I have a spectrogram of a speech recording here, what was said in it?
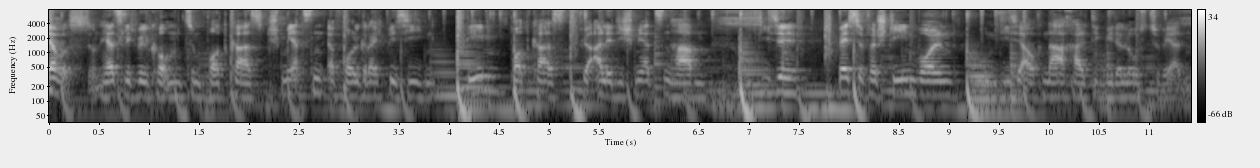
Servus und herzlich willkommen zum Podcast Schmerzen erfolgreich besiegen, dem Podcast für alle, die Schmerzen haben und diese besser verstehen wollen, um diese auch nachhaltig wieder loszuwerden.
